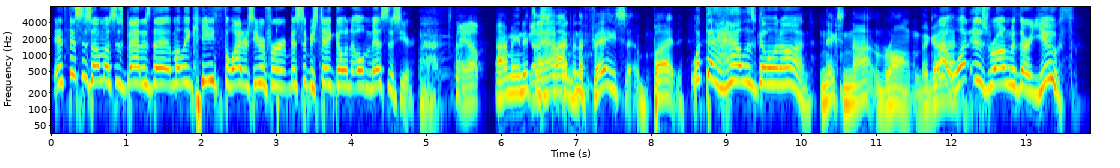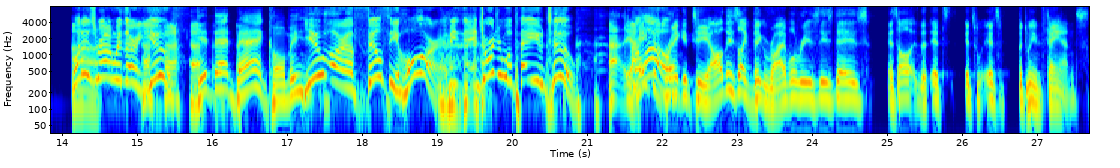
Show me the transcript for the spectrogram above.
if this is almost as bad as the Malik Heath, the wide receiver for Mississippi State, going to Ole Miss this year. Yep. I mean, it's Gonna a slap happen. in the face, but What the hell is going on? Nick's not wrong. The guy, No, what is wrong with our youth? What is wrong with our youth? Get that bag, Colby. You are a filthy whore. I mean, Georgia will pay you too. Uh, yeah. I hate to break it to you. All these like big rivalries these days, it's all it's it's it's between fans.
